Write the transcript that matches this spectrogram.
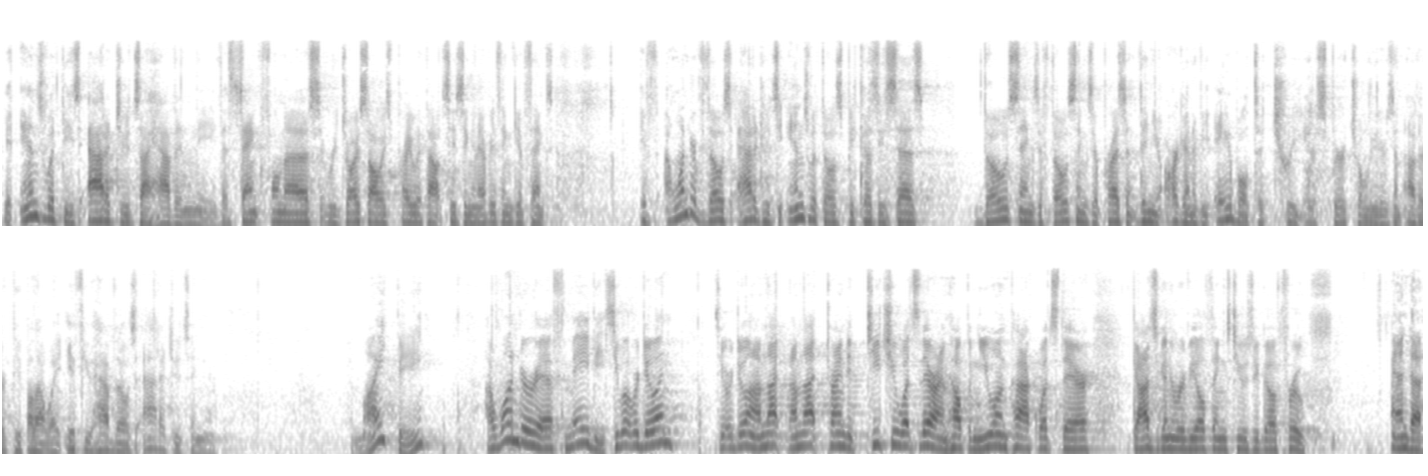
it ends with these attitudes I have in me the thankfulness, rejoice, always pray without ceasing, and everything give thanks. If, I wonder if those attitudes, he ends with those because he says, those things, if those things are present, then you are going to be able to treat your spiritual leaders and other people that way if you have those attitudes in you. It might be I wonder if maybe, see what we're doing? See what we're doing? I'm not, I'm not trying to teach you what's there. I'm helping you unpack what's there. God's going to reveal things to you as we go through. And, uh,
